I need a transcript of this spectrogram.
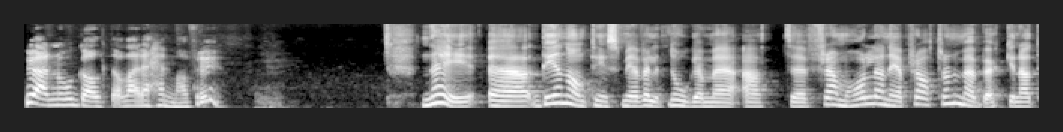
Hur är det något galt att vara hemmafru? Nej, eh, det är någonting som jag är väldigt noga med att eh, framhålla när jag pratar om de här böckerna. Att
